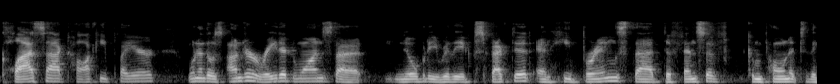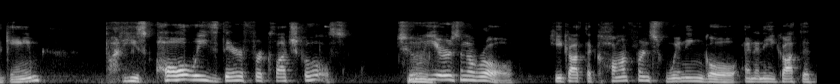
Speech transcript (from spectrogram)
class act hockey player, one of those underrated ones that nobody really expected, and he brings that defensive component to the game. But he's always there for clutch goals. Two mm. years in a row, he got the conference winning goal, and then he got the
